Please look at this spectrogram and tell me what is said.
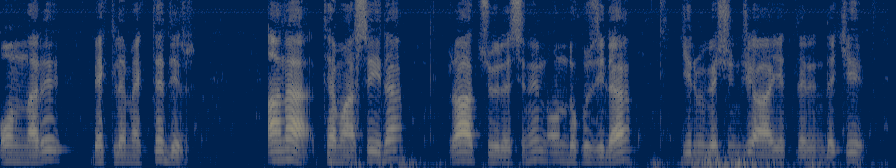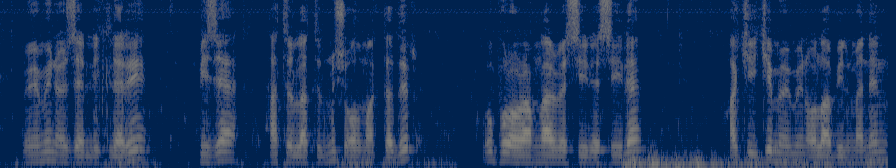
onları beklemektedir. Ana temasıyla Rahat suresinin 19 ila 25. ayetlerindeki mümin özellikleri bize hatırlatılmış olmaktadır. Bu programlar vesilesiyle hakiki mümin olabilmenin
